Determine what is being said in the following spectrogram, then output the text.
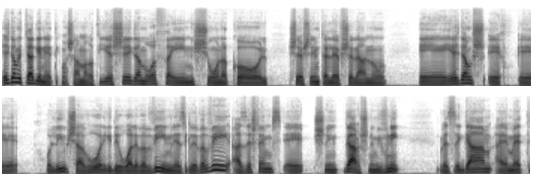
יש גם נטייה גנטית, כמו שאמרתי, יש גם אורח חיים, עישון, אלכוהול, שמשנים את הלב שלנו. יש גם חולים שעברו, נגיד, אירוע לבבי, עם נזק לבבי, אז יש להם שני, גם שני מבני. וזה גם, האמת,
